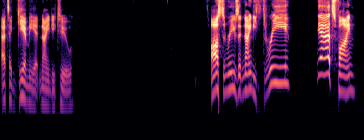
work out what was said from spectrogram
That's a gimme at 92. Austin Reaves at 93. Yeah, that's fine.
